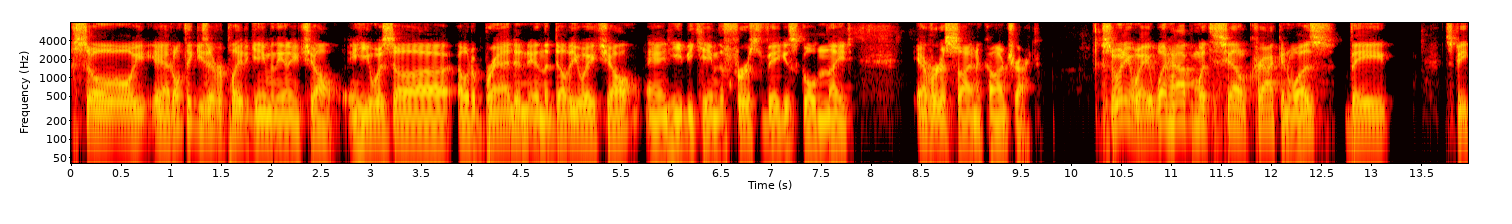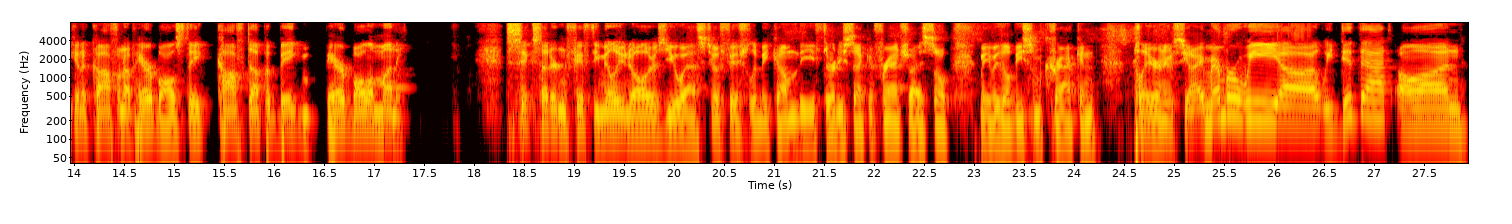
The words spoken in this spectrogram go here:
So yeah, I don't think he's ever played a game in the NHL. He was uh, out of Brandon in the WHL, and he became the first Vegas Golden Knight ever to sign a contract. So anyway, what happened with the Seattle Kraken was they, speaking of coughing up hairballs, they coughed up a big hairball of money. $650 million US to officially become the 32nd franchise. So maybe there'll be some Kraken player news. Yeah, I remember we uh, we did that on.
